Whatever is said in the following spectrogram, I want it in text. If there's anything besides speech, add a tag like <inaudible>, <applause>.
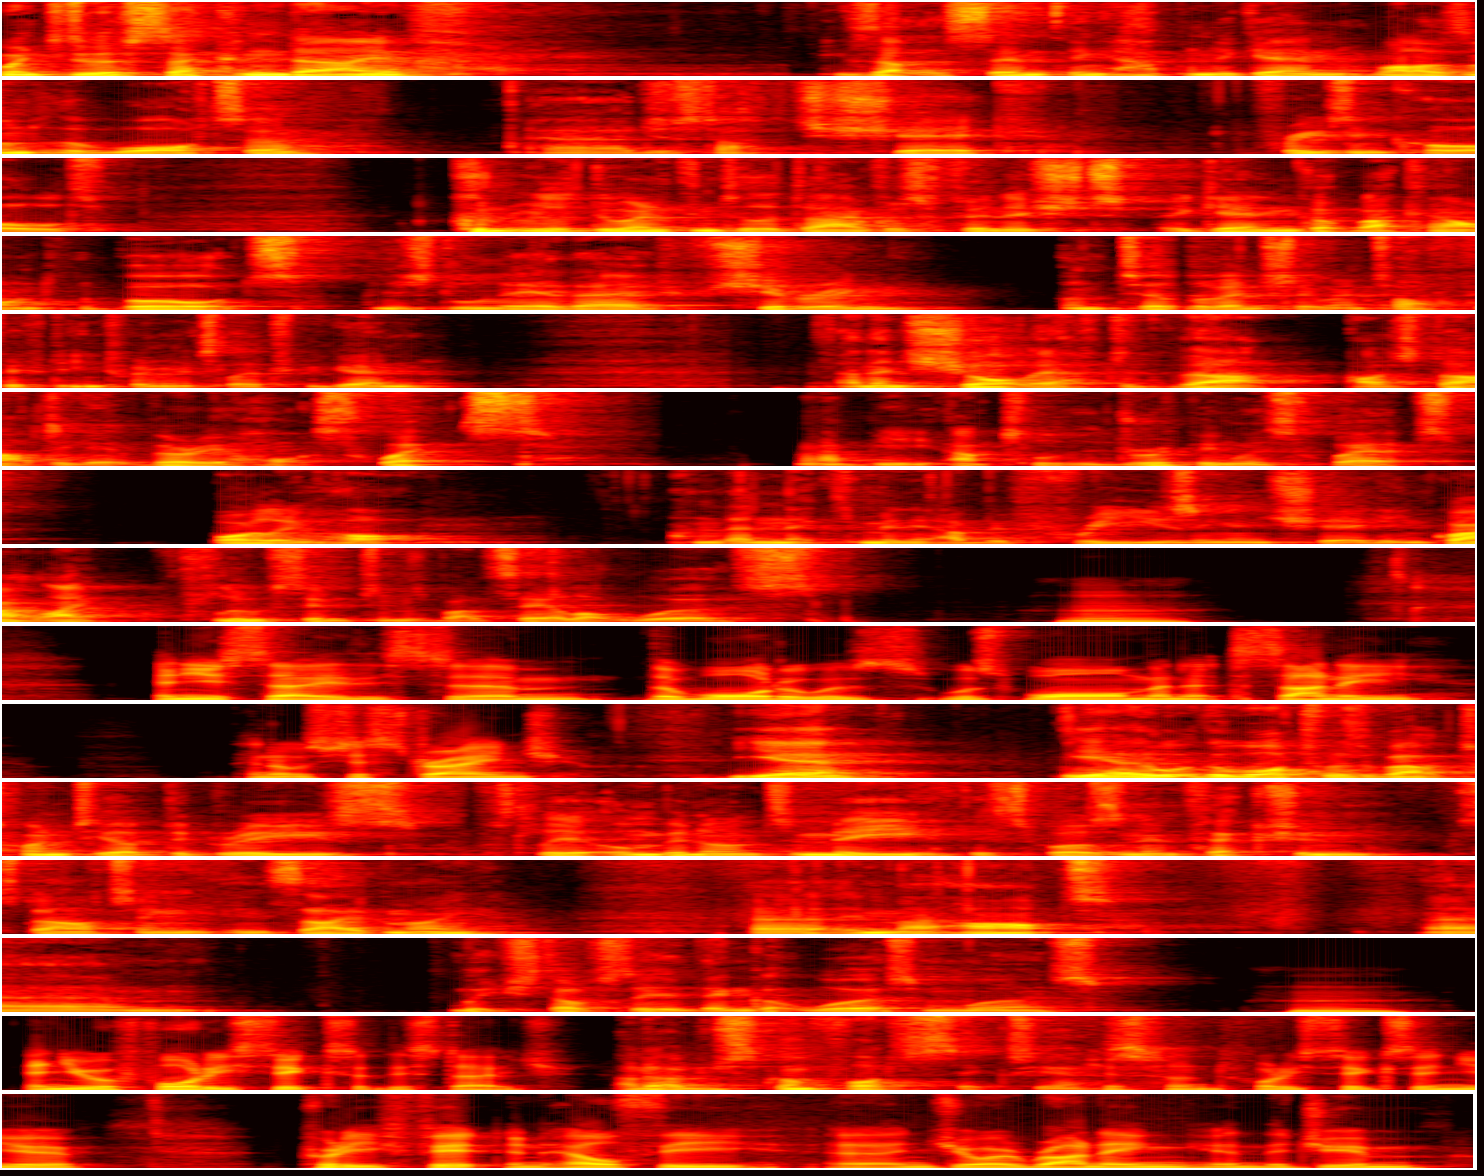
Went to do a second dive. Exactly the same thing happened again while I was under the water. Uh, just started to shake, freezing cold. Couldn't really do anything until the dive was finished. Again, got back out onto the boat and just lay there shivering until eventually it went off 15, 20 minutes later again. And then shortly after that, I'd start to get very hot sweats. I'd be absolutely dripping with sweats, boiling hot. And then next minute, I'd be freezing and shaking, quite like flu symptoms, but I'd say a lot worse. Mm. And you say this um, the water was was warm and it's sunny, and it was just strange. Yeah, yeah. The, the water was about twenty odd degrees. Obviously, unbeknown to me, this was an infection starting inside my uh, in my heart, um, which obviously then got worse and worse. Hmm. And you were forty six at this stage. I'd, I've just gone forty six. Yes, just on forty six, and you're pretty fit and healthy. Uh, enjoy running in the gym.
